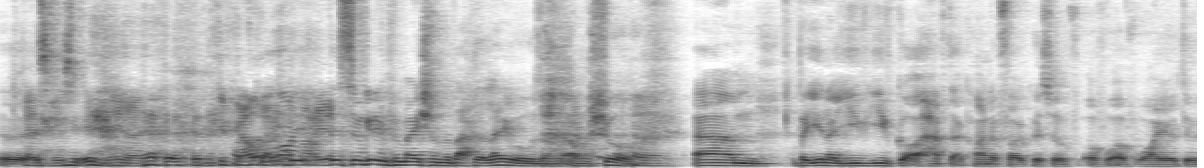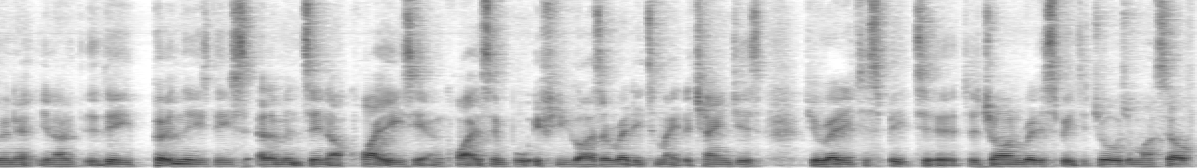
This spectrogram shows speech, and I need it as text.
If it's, you know, good Malbec, might you? There's some good information on the back of the labels, I'm, I'm sure. Um, but you know, you've, you've got to have that kind of focus of, of, of why you're doing it. You know, the, the putting these these elements in are quite easy and quite simple if you guys are ready to make the changes. If you're ready to speak to, to John, ready to speak to George and myself,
